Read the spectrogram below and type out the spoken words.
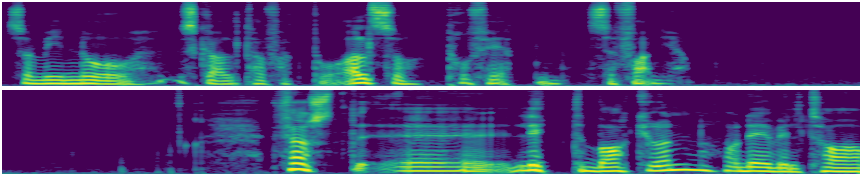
som vi nå skal ta fatt på, altså profeten Sefania. Først eh, litt bakgrunn, og det vil ta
